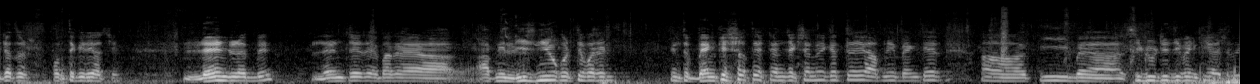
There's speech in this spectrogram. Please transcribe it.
এটা তো প্রত্যেকেরই আছে। ল্যান্ড লাগবে। ল্যান্ডের এবারে আপনি লিজ নিয়েও করতে পারেন। কিন্তু ব্যাংকের সাথে ট্রানজ্যাকশনের ক্ষেত্রে আপনি ব্যাংকের কি সিকিউরিটি দিবেন কি আসবে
